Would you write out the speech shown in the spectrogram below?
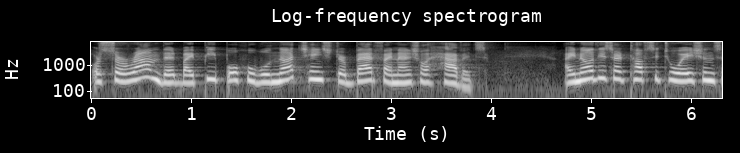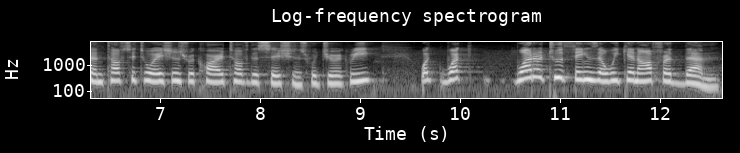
or surrounded by people who will not change their bad financial habits I know these are tough situations, and tough situations require tough decisions. Would you agree? What what what are two things that we can offer them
